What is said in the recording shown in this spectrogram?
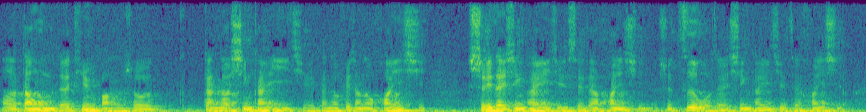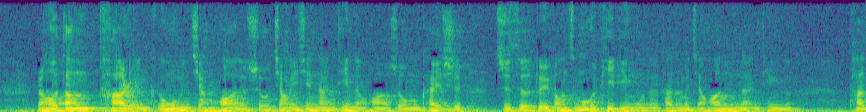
呃，当我们在听法的时候，感到心开意解，感到非常的欢喜。谁在心开一节？谁在欢喜呢？是自我在心开一节，在欢喜啊。然后，当他人跟我们讲话的时候，讲了一些难听的话的时候，我们开始指责对方，怎么会批评我呢？他怎么讲话那么难听呢？他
